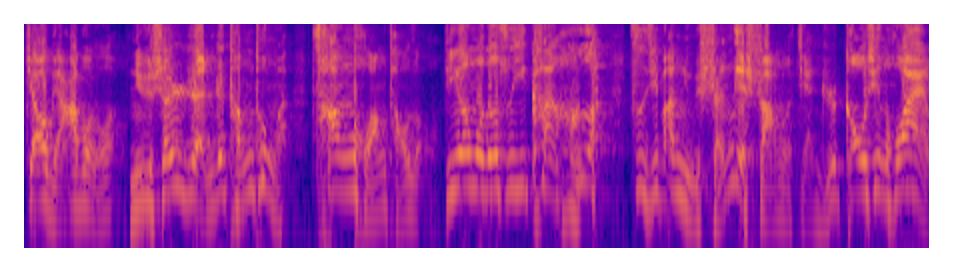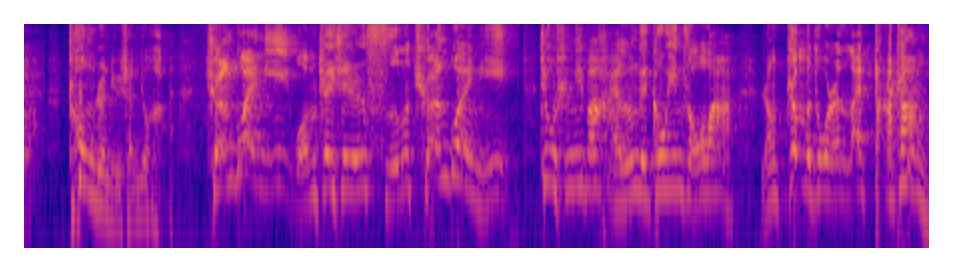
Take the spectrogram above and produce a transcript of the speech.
交给阿波罗。女神忍着疼痛啊，仓皇逃走。狄俄莫德斯一看，呵，自己把女神给伤了，简直高兴坏了，冲着女神就喊。全怪你！我们这些人死了，全怪你！就是你把海伦给勾引走了，让这么多人来打仗，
